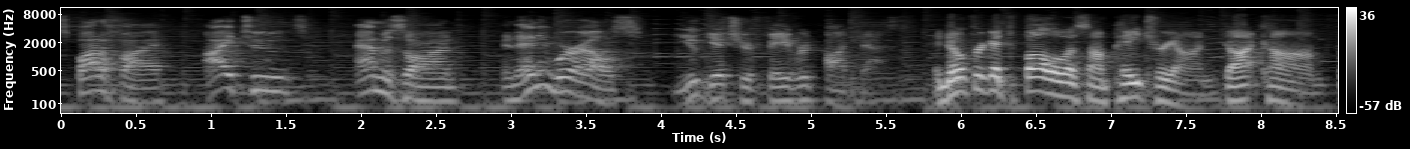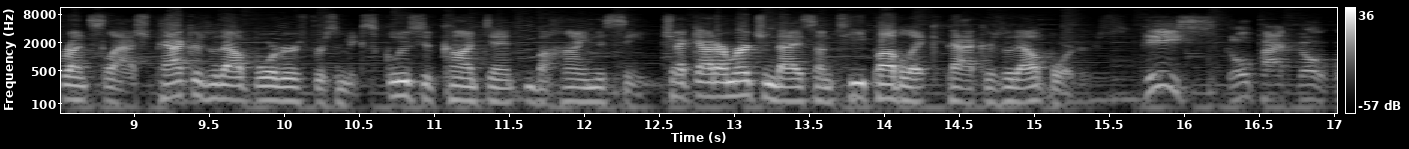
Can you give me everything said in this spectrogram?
Spotify, iTunes, Amazon, and anywhere else you get your favorite podcast. And don't forget to follow us on patreon.com front slash Packers Without Borders for some exclusive content behind the scenes. Check out our merchandise on TeePublic, Packers Without Borders. Peace. Go Pack Go.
